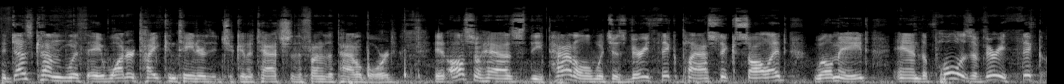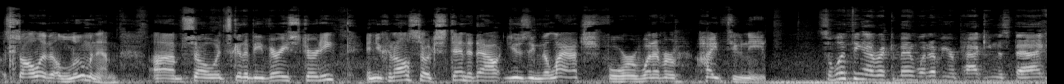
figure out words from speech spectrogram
It does come with a watertight container that you can attach to the front of the paddle board. It also has the paddle, which is very thick plastic, solid, well made, and the pole is a very thick, solid aluminum. Um, so it's gonna be very sturdy, and you can also extend it out using the latch for whatever height you need. So one thing I recommend whenever you're packing this bag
